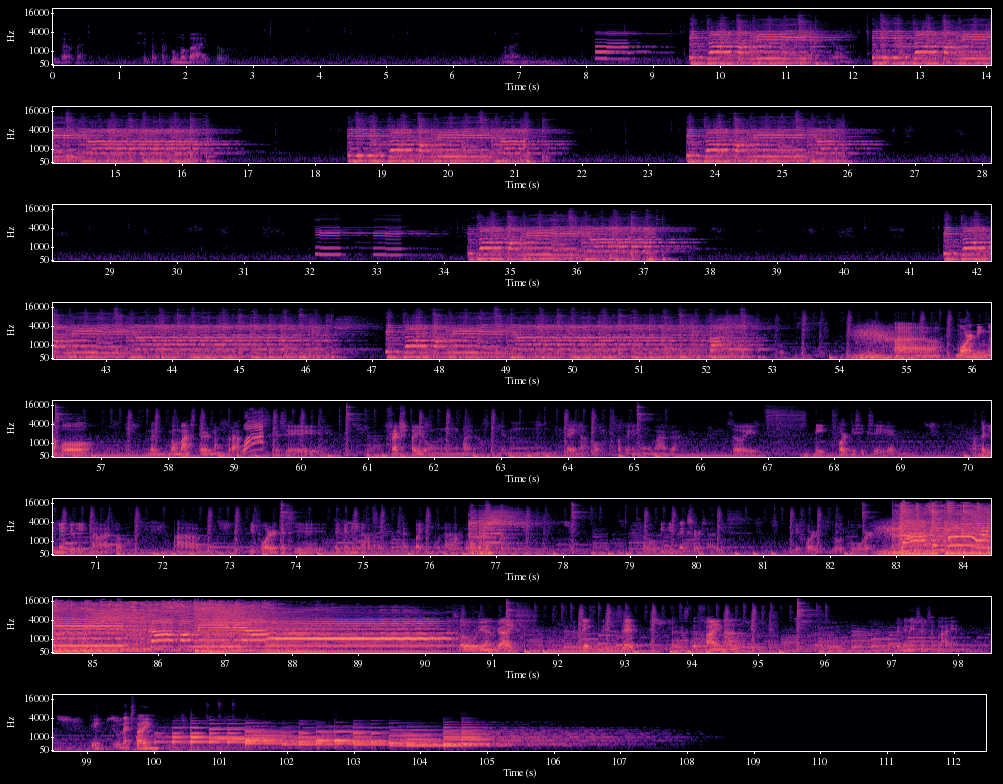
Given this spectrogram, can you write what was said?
Dapat. Kasi dapat bumaba ito. Morning ako nagma-master ng track. Kasi fresh pa yung ano, yung tenga ko pag ganitong umaga. So it's 8:46 AM. Actually medyo late na nga to. Um, before kasi, ay kanina kasi, nag-bike muna ako. So we need exercise before we go to work. Think this is it. That is the final. So, pwede na isang sa client. Okay, till next time.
